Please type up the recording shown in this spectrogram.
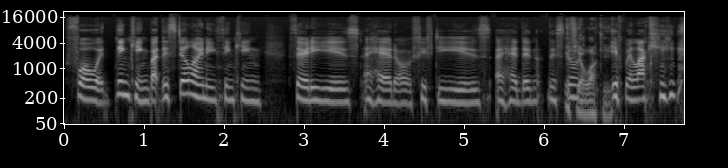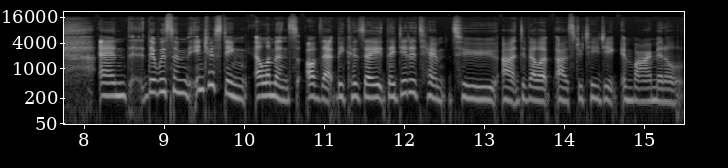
forward thinking, but they're still only thinking 30 years ahead or 50 years ahead. They're, they're still, if you're lucky. If we're lucky. and there were some interesting elements of that because they, they did attempt to uh, develop uh, strategic environmental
